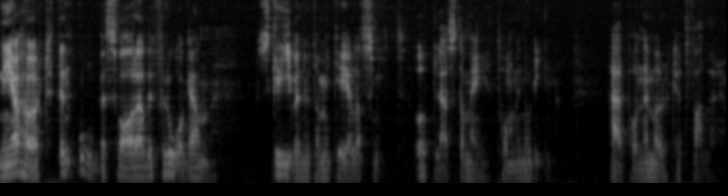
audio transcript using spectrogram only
Ni har hört Den obesvarade frågan skriven utav Mikaela Smith och uppläst av mig, Tommy Nordin, här på När mörkret faller.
